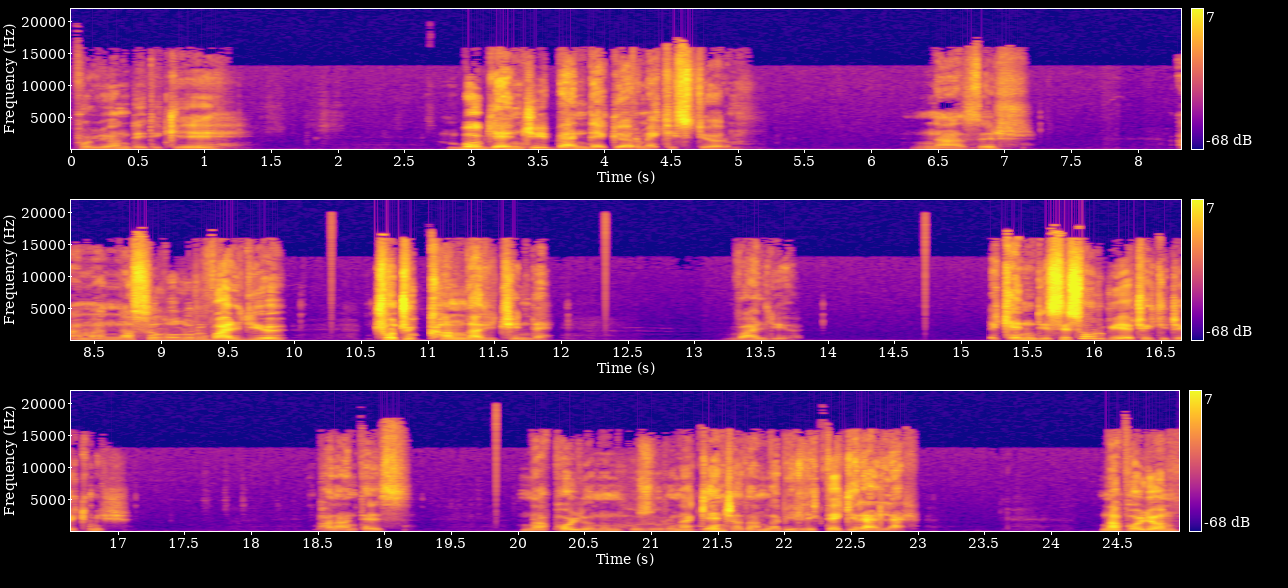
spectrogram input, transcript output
Napolyon dedi ki... Bu genci ben de görmek istiyorum. Nazır. Ama nasıl olur Valdieu? Çocuk kanlar içinde. Valdieu. E kendisi sorguya çekecekmiş. Parantez. Napolyon'un huzuruna genç adamla birlikte girerler. Napolyon,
